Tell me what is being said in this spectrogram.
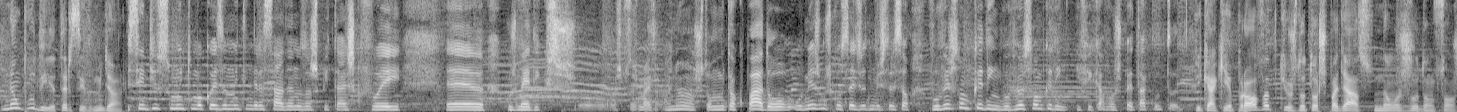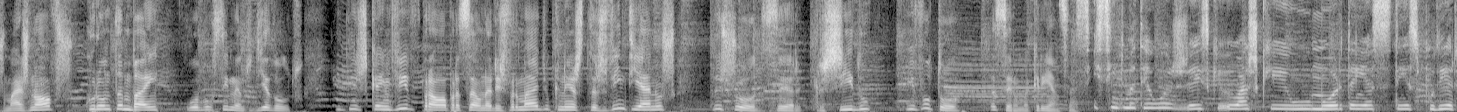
não podia ter sido melhor. Sentiu-se muito uma coisa muito engraçada nos hospitais que foi uh, os médicos, as pessoas mais, oh, não, estou muito ocupado, ou mesmo os conselhos de administração, vou ver só um bocadinho, vou ver só um bocadinho, e ficava o espetáculo todo. Fica aqui a prova de que os doutores palhaço não ajudam só os mais novos, curam também o aborrecimento de adulto. E diz quem vive para a Operação Nariz Vermelho que nestes 20 anos deixou de ser crescido e voltou a ser uma criança. E sinto-me até hoje. É isso que eu acho que o humor tem esse, tem esse poder,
